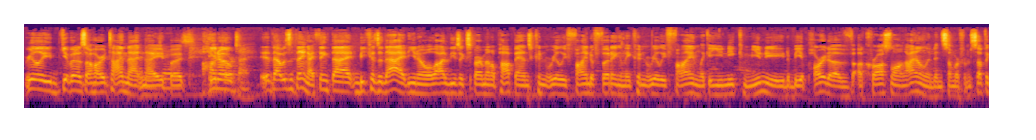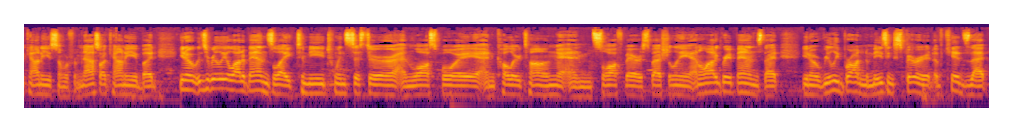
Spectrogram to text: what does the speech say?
really giving us a hard time that night. But you know, time. That was the thing. I think that because of that, you know, a lot of these experimental pop bands couldn't really find a footing and they couldn't really find like a unique community to be a part of across Long Island. And some were from Suffolk County, some were from Nassau County. But, you know, it was really a lot of bands like To Me, Twin Sister, and Lost Boy, and Color Tongue, and Sloth Bear, especially, and a lot of great bands that, you know, really brought an amazing spirit of kids that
